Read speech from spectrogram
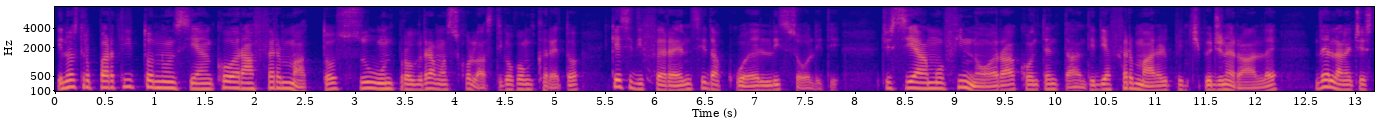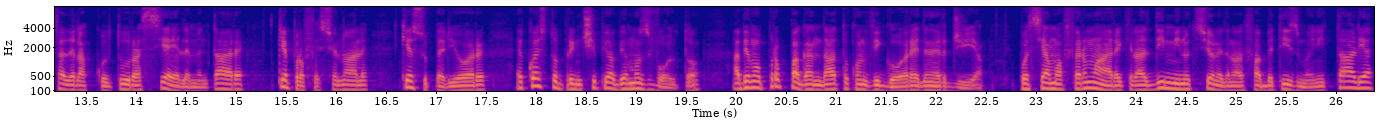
Il nostro partito non si è ancora affermato su un programma scolastico concreto che si differenzi da quelli soliti. Ci siamo finora accontentati di affermare il principio generale della necessità della cultura sia elementare che professionale che superiore e questo principio abbiamo svolto, abbiamo propagandato con vigore ed energia. Possiamo affermare che la diminuzione dell'alfabetismo in Italia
